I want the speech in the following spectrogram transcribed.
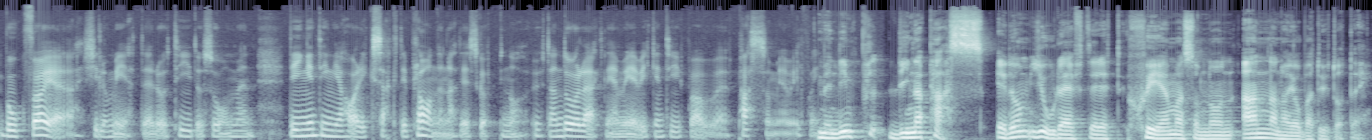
bokför jag kilometer och tid och så men det är ingenting jag har exakt i planen att jag ska uppnå utan då räknar jag med vilken typ av pass som jag vill få in. Men din, dina pass, är de gjorda efter ett schema som någon annan har jobbat ut åt dig?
